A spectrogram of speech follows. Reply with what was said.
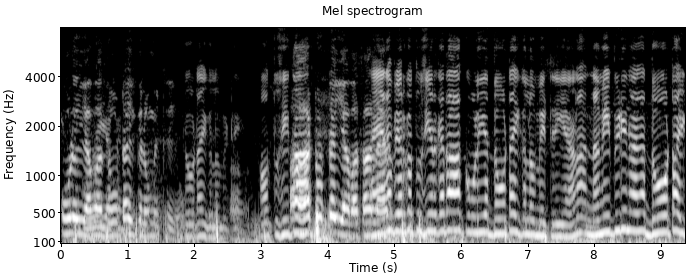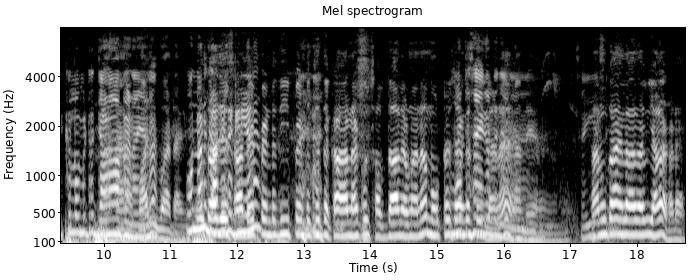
ਕੋਲੇ ਹੀ ਆ ਵਾ 2.5 ਕਿਲੋਮੀਟਰ ਹੀ 2.5 ਕਿਲੋਮੀਟਰ ਹੁਣ ਤੁਸੀਂ ਤਾਂ ਆਹ ਟੋਟਾ ਹੀ ਆ ਬਸ ਆ ਐ ਨਾ ਬਜ਼ੁਰਗੋ ਤੁਸੀਂ ਹੁਣ ਕਹਿੰਦਾ ਆ ਕੋਲੀ ਆ 2.5 ਕਿਲੋਮੀਟਰ ਹੀ ਹੈ ਹਨਾ? ਨਵੀਂ ਪੀੜ੍ਹੀ ਨੂੰ ਹੈਗਾ 2.5 ਕਿਲੋਮੀਟਰ ਜਾਣਾ ਪੈਣਾ ਯਾਰ ਉਹਨਾਂ ਨੂੰ ਤਾਂ ਜ਼ਿਆਦਾ ਜੇ ਲੱਗਣੀ ਹੈ ਸਾਡੇ ਨਾ। ਪਿੰਡ ਦੀ ਪਿੰਡ 'ਚ ਦੁਕਾਨ ਹੈ ਕੋਈ ਸੌਦਾ ਲਿਆਉਣਾ ਨਾ ਮੋਟਰਸਾਈਕਲ ਤੇ ਮੋਟਰਸਾਈਕਲ ਤੇ ਜਾਣਾ। ਜਾਣਾ। ਹੈ। ਸਹੀ ਹੈ ਸਾਨੂੰ ਤਾਂ ਐਂ ਲੱਗਦਾ ਵੀ ਆਹ ਖੜਾ ਹੈ।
